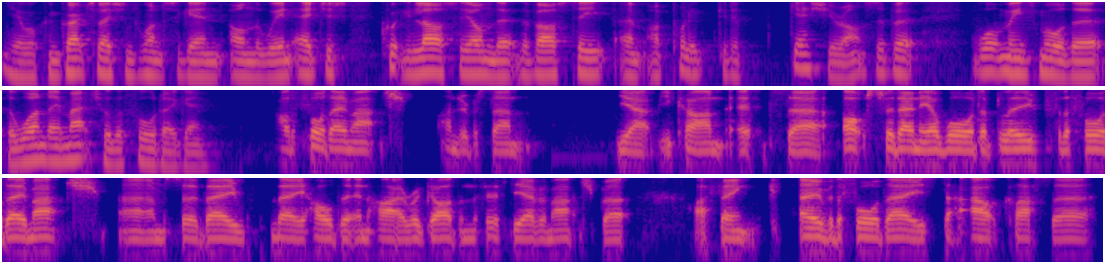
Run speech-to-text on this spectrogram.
yeah well congratulations once again on the win ed just quickly lastly on the the varsity um, i'm probably going to guess your answer but what means more the the one day match or the four day game oh the four day match 100% yeah, you can't. It's uh, Oxford only award a blue for the four day match, um, so they they hold it in higher regard than the fifty over match. But I think over the four days to outclass a,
